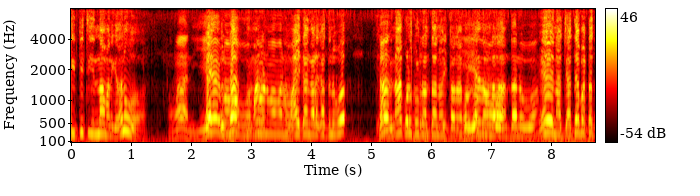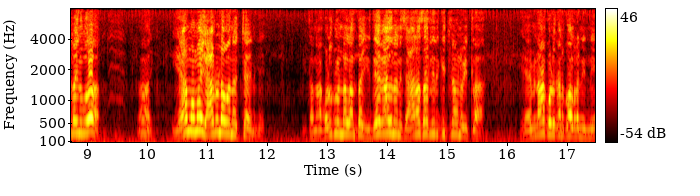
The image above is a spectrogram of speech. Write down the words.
తిట్టించి ఇందామని కదా నువ్వు? అమాయకంగా అడగద్దు నువ్వు. నా కొడుకులు రంతాను ఇట్లా నా కొడుకు నువ్వు. ఏ నా జతే పట్టదు పోయి నువ్వు. ఏమమ్మా యాడుండవని వచ్చా ఆయనకి. ఇట్లా నా కొడుకులు ఉండాలంతా ఇదే కాదు నన్ను చాలా సార్లు ఇరికిచ్చినావు నువ్వు ఇట్లా. ఏమి నా కొడుకు అనుకోవాలరా నిన్ని?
